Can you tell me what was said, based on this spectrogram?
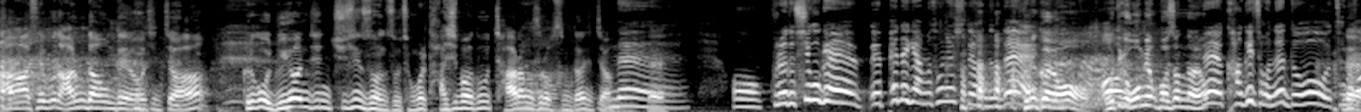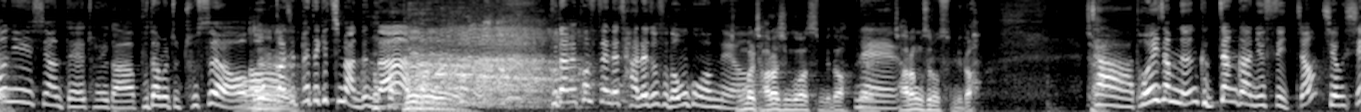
아, 세 분 아름다운데요, 진짜. 그리고 류현진, 추신수 선수 정말 다시 봐도 자랑스럽습니다, 진짜. 네. 어, 그래도 시국에 패대기 하면 소녀시대였는데. 그러니까요. 어 떻게 오명 벗었나요? 네, 가기 전에도 정선희 씨한테 저희가 부담을 좀 줬어요. 네. 너까지 패대기 치면 안 된다. 네. 부담이 컸을 텐데 잘해줘서 너무 고맙네요. 정말 잘하신 것 같습니다. 네. 네, 자랑스럽습니다. 자, 더위 잡는 극장가 뉴스 있죠? 지영 씨?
